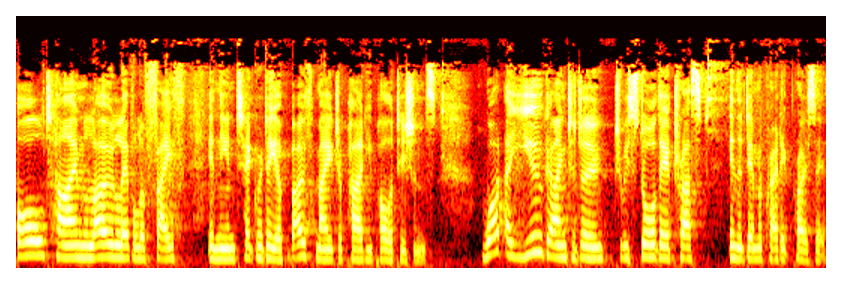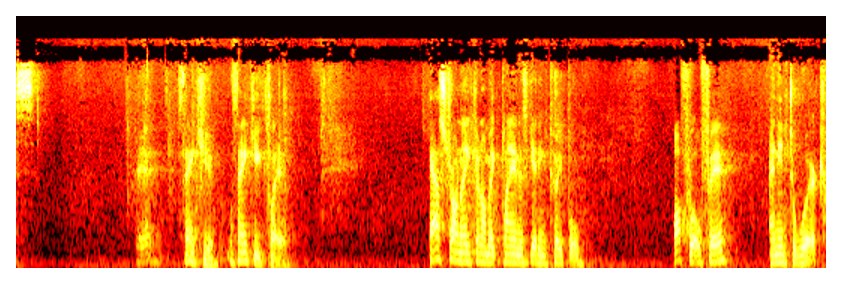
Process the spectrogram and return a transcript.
all time low level of faith in the integrity of both major party politicians. What are you going to do to restore their trust in the democratic process? Thank you. Well, thank you, Claire. Our strong economic plan is getting people off welfare and into work.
